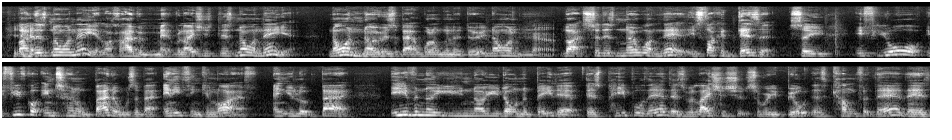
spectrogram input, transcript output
Like yeah. there's no one there yet. Like I haven't met relationships. There's no one there yet. No one knows about what I'm gonna do. No one No. like so. There's no one there. It's like a desert. So if you're if you've got internal battles about anything in life, and you look back, even though you know you don't want to be there, there's people there. There's relationships already built. There's comfort there. There's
